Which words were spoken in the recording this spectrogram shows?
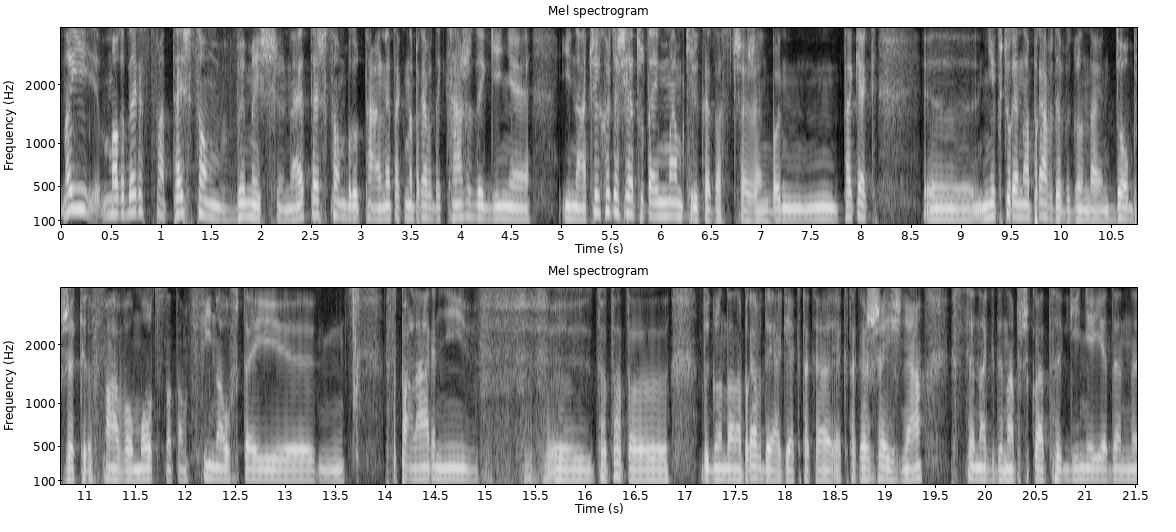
No i morderstwa też są wymyślne, też są brutalne, tak naprawdę każdy ginie inaczej, chociaż ja tutaj mam kilka zastrzeżeń, bo tak jak y, niektóre naprawdę wyglądają dobrze, krwawo, mocno, tam finał w tej y, spalarni, to, to, to wygląda naprawdę jak, jak, taka, jak taka rzeźnia. Scena, gdy na przykład ginie jeden y,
